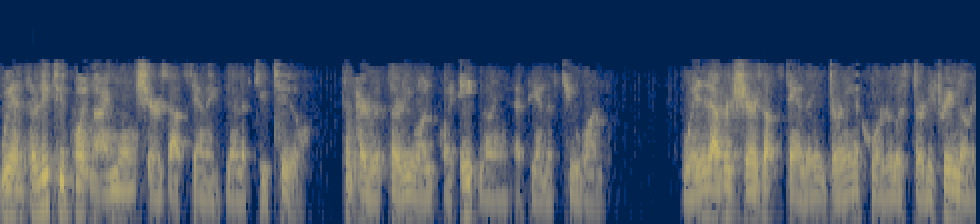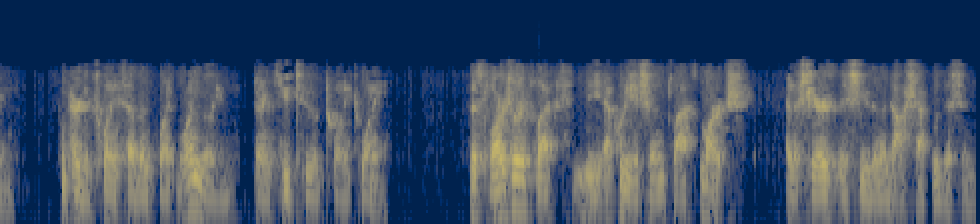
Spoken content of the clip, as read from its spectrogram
We had 32.9 million shares outstanding at the end of Q2, compared with 31.8 million at the end of Q1. Weighted average shares outstanding during the quarter was 33 million, compared to 27.1 million during Q2 of 2020. This largely reflects the equity issuance last March and the shares issued in the Dosh acquisition.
